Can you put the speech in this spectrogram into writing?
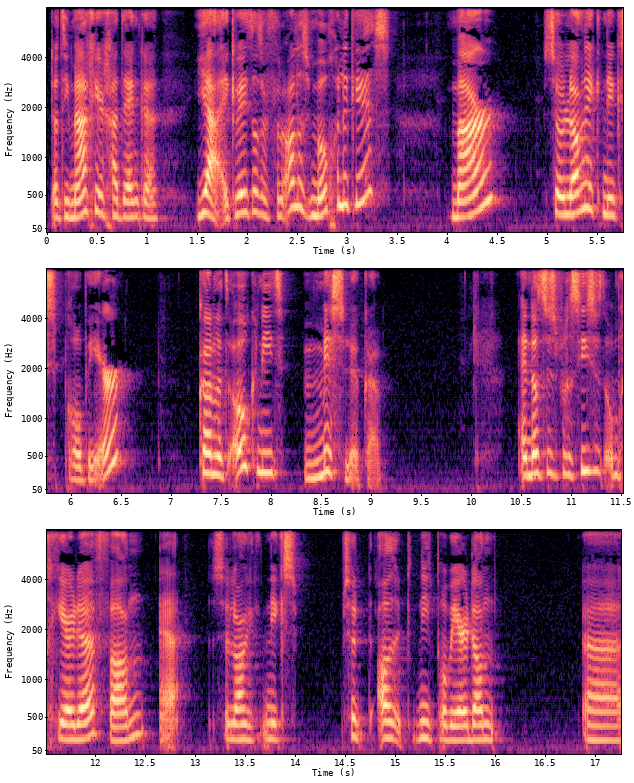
Dat die magier gaat denken: ja, ik weet dat er van alles mogelijk is, maar zolang ik niks probeer, kan het ook niet mislukken. En dat is dus precies het omgekeerde van: zolang ik niks, als ik het niet probeer, dan uh,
